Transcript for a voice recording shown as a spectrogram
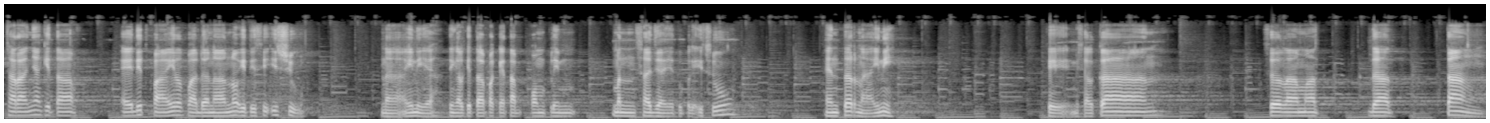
caranya kita edit file pada nano etc issue. Nah ini ya tinggal kita pakai tab komplement saja yaitu pakai issue enter. Nah ini. Oke misalkan selamat dat datang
